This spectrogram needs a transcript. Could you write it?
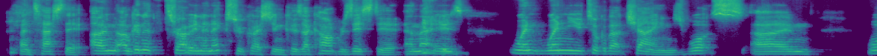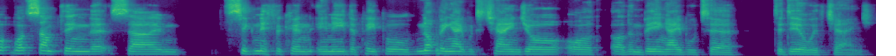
Fantastic. I'm, I'm going to throw in an extra question because I can't resist it, and that is when when you talk about change, what's um, what what's something that's um, significant in either people not being able to change or or, or them being able to to deal with change.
